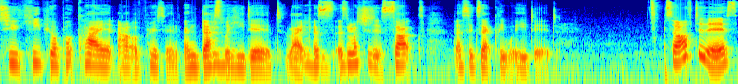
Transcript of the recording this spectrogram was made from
to keep your client out of prison. And that's Mm-hmm. what he did. Like as as much as it sucks, that's exactly what he did. So after this,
